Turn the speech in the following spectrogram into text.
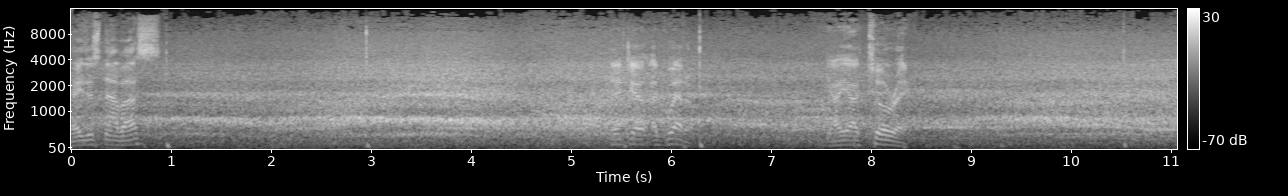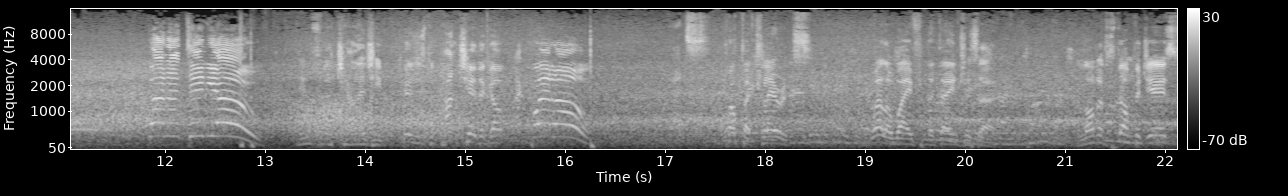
Jesus Navas. Sergio Aguero. Yaya Toure. Fernandinho! In for the challenge, he chooses to punch here the goal. Aguero! That's proper clearance. Well away from the danger zone. A lot of stoppages,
